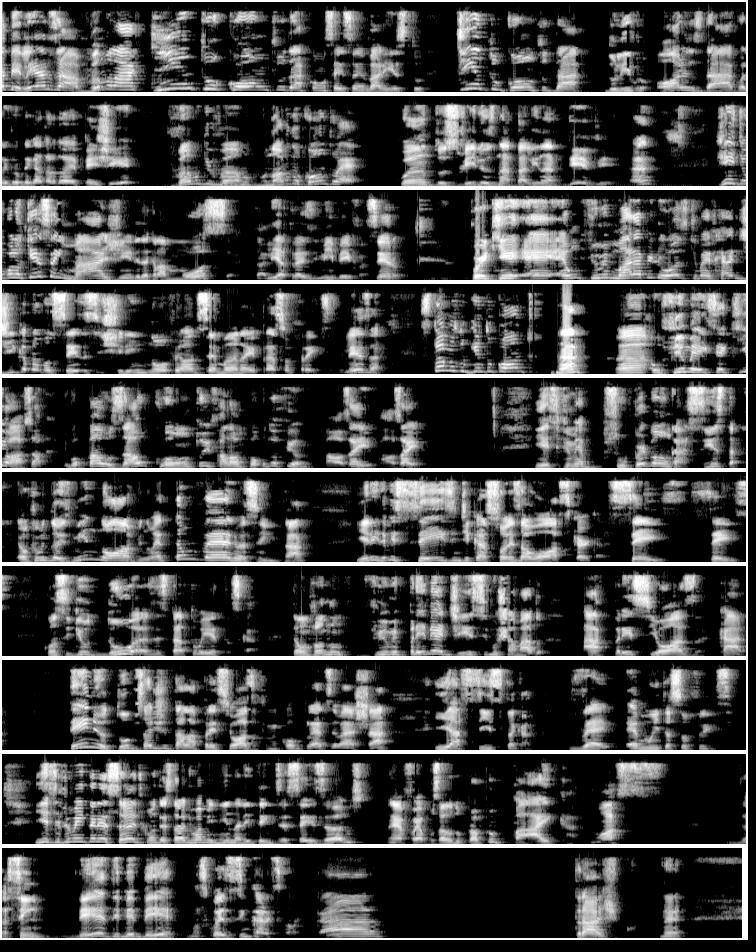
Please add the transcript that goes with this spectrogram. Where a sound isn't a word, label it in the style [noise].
moçada, beleza? Vamos lá, quinto conto da Conceição Evaristo, quinto conto da, do livro Olhos d'Água, livro obrigatório do RPG. Vamos que vamos. O nome do conto é Quantos Filhos Natalina Teve? Hã? Gente, eu coloquei essa imagem ali daquela moça que tá ali atrás de mim, bem faceiro, porque é, é um filme maravilhoso que vai ficar dica para vocês assistirem no final de semana aí para sofrência, beleza? Estamos no quinto conto, né? Uh, o filme é esse aqui, ó. Só, eu vou pausar o conto e falar um pouco do filme. Pausa aí, pausa aí. E esse filme é super bom, cara. Assista. É um filme de 2009, não é tão velho assim, tá? E ele teve seis indicações ao Oscar, cara. Seis, seis. Conseguiu duas estatuetas, cara. Então, falando de um filme premiadíssimo chamado A Preciosa. Cara, tem no YouTube, só digitar lá Preciosa, filme completo, você vai achar. E assista, cara. Velho, é muita sofrência. E esse filme é interessante, conta a história de uma menina ali que tem 16 anos, né? Foi abusada do próprio pai, cara. Nossa! Assim, desde bebê, umas coisas assim, cara, que você fala, cara. Trágico, né?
